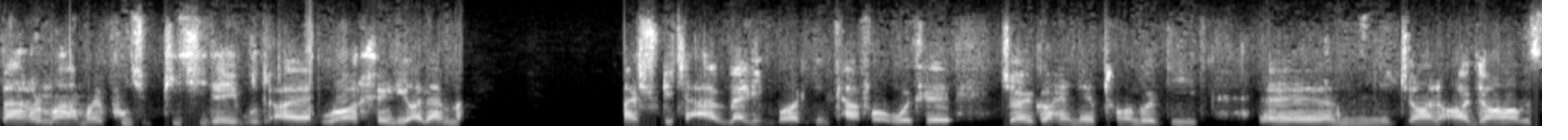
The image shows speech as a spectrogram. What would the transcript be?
به حال معمای پیچیده ای بود. وار خیلی آدم مشهوری که اولین بار این تفاوت جایگاه نپتون رو دید. جان آدامز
